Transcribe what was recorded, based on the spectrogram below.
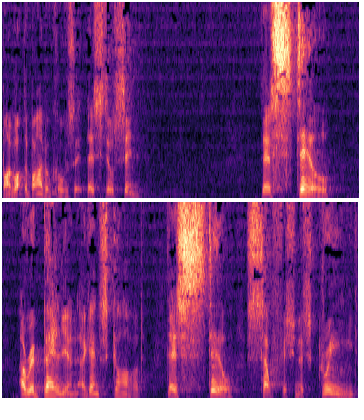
by what the Bible calls it, there's still sin. There's still a rebellion against God. There's still selfishness, greed,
